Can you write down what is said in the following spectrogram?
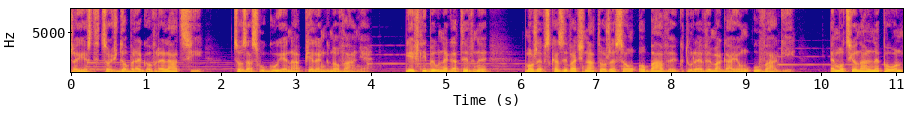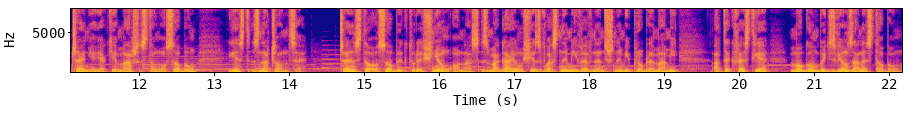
że jest coś dobrego w relacji, co zasługuje na pielęgnowanie. Jeśli był negatywny, może wskazywać na to, że są obawy, które wymagają uwagi. Emocjonalne połączenie, jakie masz z tą osobą, jest znaczące. Często osoby, które śnią o nas, zmagają się z własnymi wewnętrznymi problemami, a te kwestie mogą być związane z tobą.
